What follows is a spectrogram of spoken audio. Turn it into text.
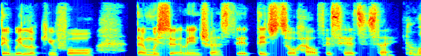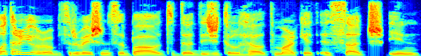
that we're looking for, then we're certainly interested. Digital health is here to stay. What are your observations about the digital health market as such in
